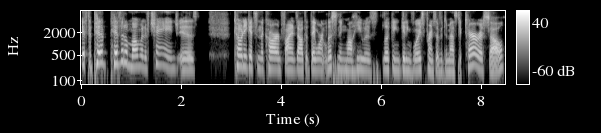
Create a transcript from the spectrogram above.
if the pi- pivotal moment of change is tony gets in the car and finds out that they weren't listening while he was looking getting voice prints of a domestic terrorist cell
